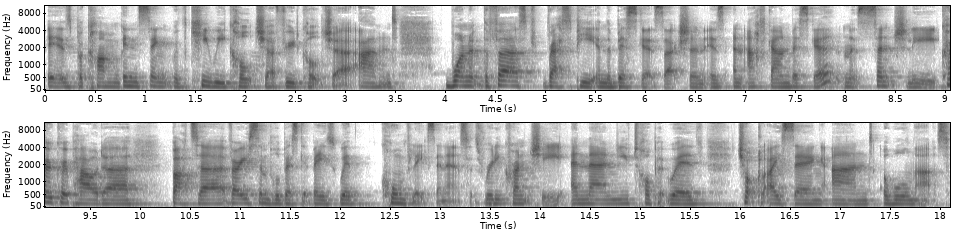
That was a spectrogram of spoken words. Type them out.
it has become in sync with Kiwi culture, food culture, and one of the first recipe in the biscuit section is an Afghan biscuit, and it's essentially cocoa powder, butter, very simple biscuit base with cornflakes in it. So it's really crunchy. And then you top it with chocolate icing and a walnut.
